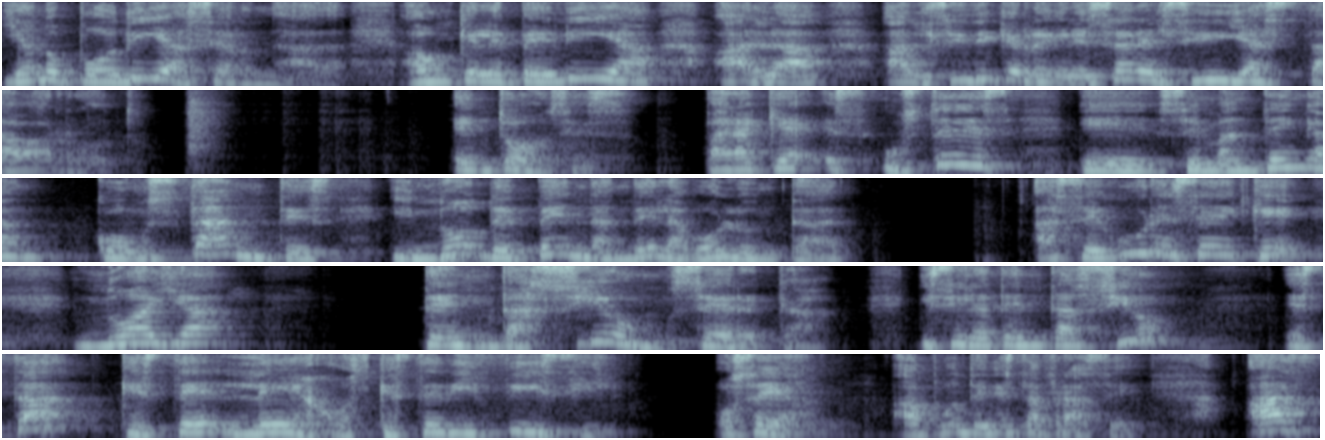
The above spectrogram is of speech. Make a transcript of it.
Ya no podía hacer nada. Aunque le pedía a la, al CD que regresara, el CD ya estaba roto. Entonces, para que ustedes eh, se mantengan constantes y no dependan de la voluntad, asegúrense de que no haya tentación cerca. Y si la tentación está que esté lejos, que esté difícil. O sea, apunten esta frase, haz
